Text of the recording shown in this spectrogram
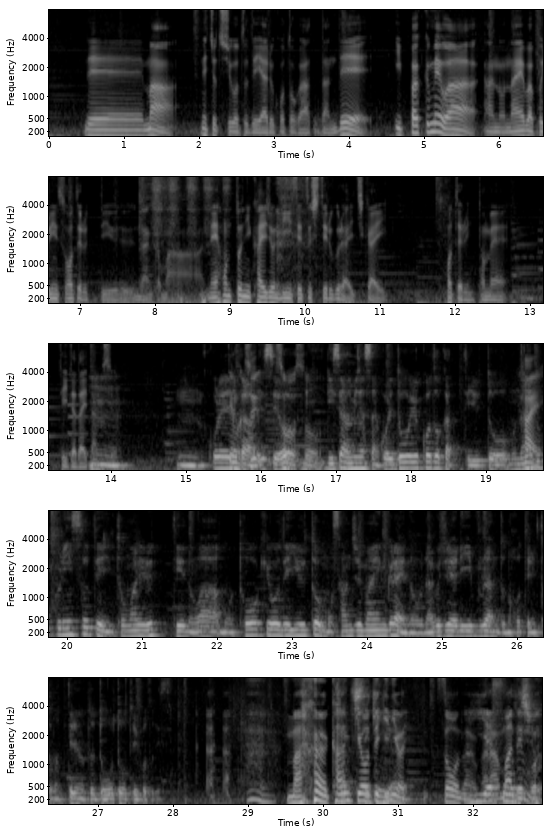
でまあねちょっと仕事でやることがあったんで1泊目はあの苗場プリンスホテルっていうなんかまあね 本当に会場に隣接してるぐらい近いホテルに泊めていただいたんですよ。うん。うん。これだからあれですよ。そうそう。リリサーの皆さんこれどういうことかっていうともうナイトプリンスホテルに泊まれるっていうのは、もう東京でいうともう30万円ぐらいのラグジュアリーブランドのホテルに泊まってるのと同等ということです。まあ環境的にはそうなのかな。まあでも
